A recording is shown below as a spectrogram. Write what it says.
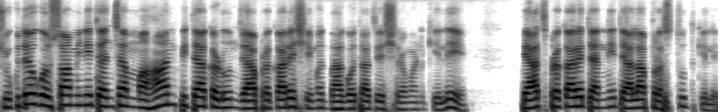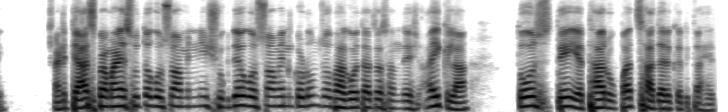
शुकदेव गोस्वामींनी त्यांच्या महान पित्याकडून ज्या प्रकारे श्रीमद भागवताचे श्रवण केले त्याच प्रकारे त्यांनी त्याला प्रस्तुत केले. आणि त्याचप्रमाणे सुत गोस्वामींनी शुकदेव गोस्वामींकडून जो भागवताचा संदेश ऐकला तोच ते यथारूपात सादर करीत आहेत.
